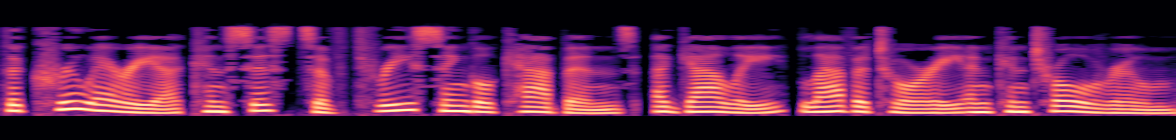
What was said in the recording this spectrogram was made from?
The crew area consists of three single cabins, a galley, lavatory and control room.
